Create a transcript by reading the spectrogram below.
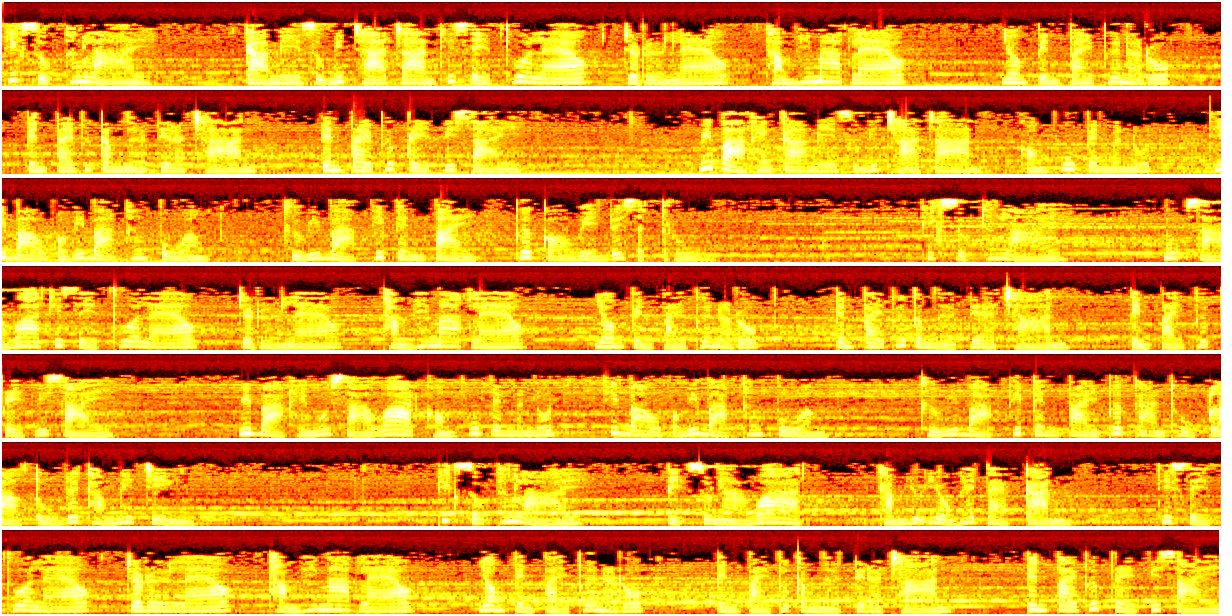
ภิกษุทั้งหลาย กาเมสุมิจฉาจารที่เสพทั่วแล้ว เจริญแล้วทำให้มากแล้ว ย่อมเป็นไปเพื่อนรก เป็นไปเพื่อกำเนิดเดรัจฉาน เป็นไปเพื่อเปรตวิสัย วิบากแห่งกาเมสุมิชฉาจารของผู้เป็นมนุษย์ที่เบากว่าวิบากทั้งปวง คือวิบากที่เป็นไปเพื่อก่อเวรด้วยศัตรู ภิกษุทั้งหลาย มุสาวาทที่เสพทั่วแล้วเจริญแล้วทำให้มากแล้ว ย่อมเป็นไปเพื่อนรก เป็นไปเพื่อกำเนิดเดรัจฉาน เป็นไปเพื่อเปรตวิสัย วิบากแห่งมุสาวาทของผู้เป็นมนุษย์ที่เบากว่าวิบากทั้งปวง คือวิบากที่เป็นไปเพื่อการถูกกล่าวตู่ด้วยคำไม่จริง ภิกษุทั้งหลาย ปิสุนาวาดคำยุยงให้แตกกัน ที่เสพทั่วแล้ว เจริญแล้วทำให้มากแล้ว ย่อมเป็นไปเพื่อนรก เป็นไปเพื่อกำเนิดเดรัจฉาน เป็นไปเพื่อเปรตวิสัย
